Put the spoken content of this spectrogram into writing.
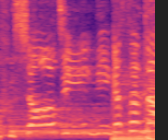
不祥事逃がさない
